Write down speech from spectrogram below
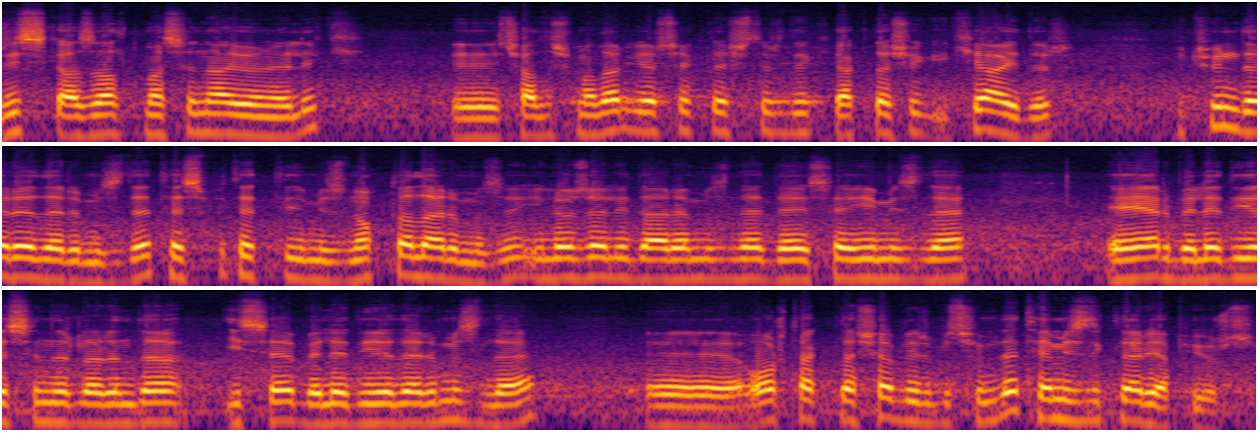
risk azaltmasına yönelik e, çalışmalar gerçekleştirdik. Yaklaşık iki aydır bütün derelerimizde tespit ettiğimiz noktalarımızı il özel idaremizle, DSİ'mizle, eğer belediye sınırlarında ise belediyelerimizle ortaklaşa bir biçimde temizlikler yapıyoruz.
